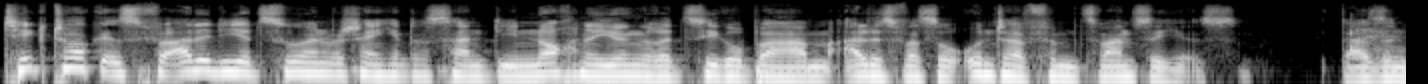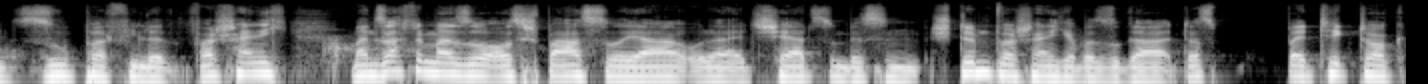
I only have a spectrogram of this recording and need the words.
TikTok ist für alle, die hier zuhören, wahrscheinlich interessant, die noch eine jüngere Zielgruppe haben, alles, was so unter 25 ist. Da sind super viele. Wahrscheinlich, man sagt immer so aus Spaß so, ja, oder als Scherz so ein bisschen, stimmt wahrscheinlich aber sogar, dass bei TikTok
